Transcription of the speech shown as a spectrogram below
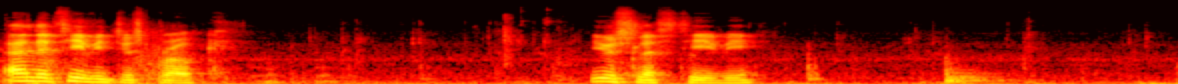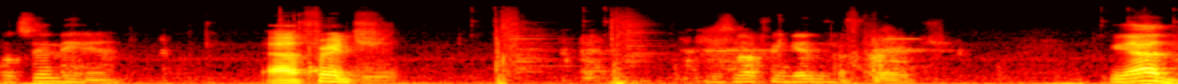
And the TV just broke. Useless TV. What's in here? Uh, fridge. There's nothing in the fridge. God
